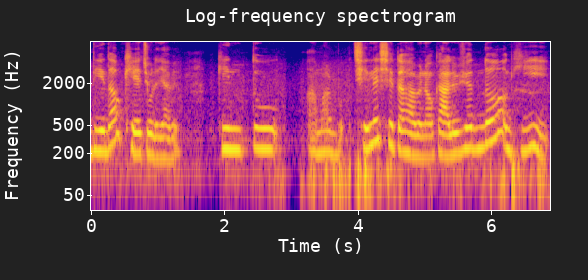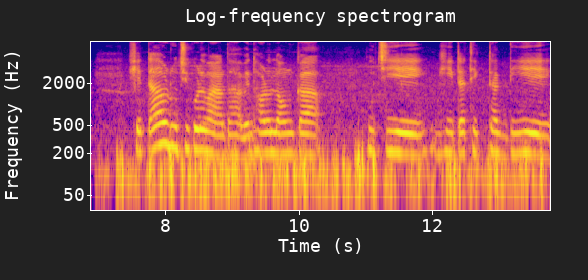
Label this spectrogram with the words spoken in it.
দিয়ে দাও, খেয়ে চলে যাবে। কিন্তু আমার ছেলের সেটা হবে না, ওকে আলু সেদ্ধ, ঘি সেটাও রুচি করে বানাতে হবে। ধরো লঙ্কা কুচিয়ে, ঘিটা ঠিকঠাক দিয়ে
